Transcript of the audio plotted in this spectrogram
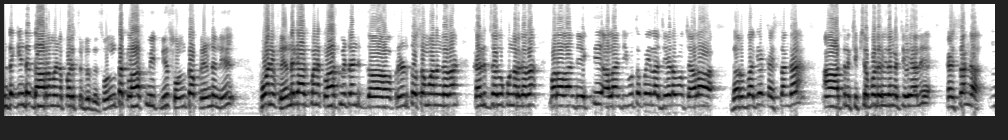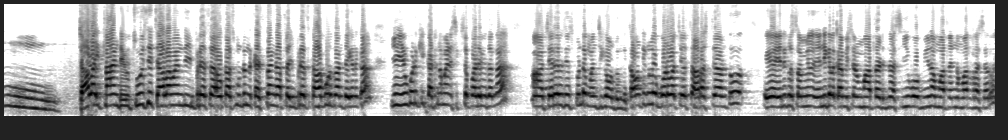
ఇంతకింటే దారుణమైన పరిస్థితి ఉంటుంది. సొంత క్లాస్మేట్ని సొంత ఫ్రెండ్ని పోనీ ఫ్రెండ్ కాకపోయినా క్లాస్మేట్ అంటే ఫ్రెండ్తో సమానం కదా కలిసి చదువుకున్నారు కదా మరి అలాంటి వ్యక్తి అలాంటి యువతపై ఇలా చేయడం చాలా దౌర్భాగ్యం. ఖచ్చితంగా అతనికి శిక్ష పడే విధంగా చేయాలి. ఖచ్చితంగా చాలా ఇట్లాంటివి చూసి చాలామంది ఇంప్రెస్ అయ్యే అవకాశం ఉంటుంది. ఖచ్చితంగా అట్లా ఇంప్రెస్ కాకూడదు అంటే కనుక ఈ యువకుడికి కఠినమైన శిక్ష పడే విధంగా చర్యలు తీసుకుంటే మంచిగా ఉంటుంది. కౌంటింగ్లో గొడవ చేస్తే అరెస్ట్ అంటూ ఎన్నికల సమయం ఎన్నికల కమిషన్ మాట్లాడిన సీఈఓ మీనా మాట్లాడిన మాటలు రాశారు.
